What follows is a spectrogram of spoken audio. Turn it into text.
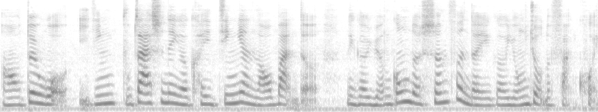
然后对我已经不再是那个可以惊艳老板的那个员工的身份的一个永久的反馈。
